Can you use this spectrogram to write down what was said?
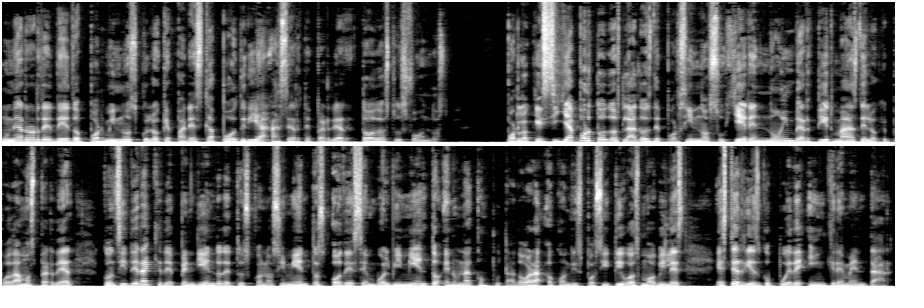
un error de dedo por minúsculo que parezca podría hacerte perder todos tus fondos. Por lo que si ya por todos lados de por sí nos sugieren no invertir más de lo que podamos perder, considera que dependiendo de tus conocimientos o desenvolvimiento en una computadora o con dispositivos móviles, este riesgo puede incrementar.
